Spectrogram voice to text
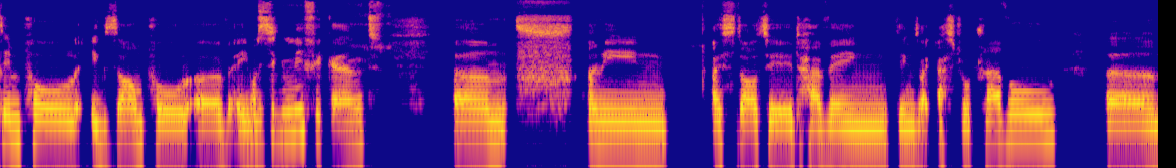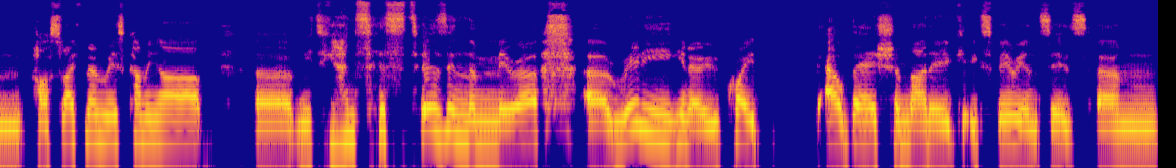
Simple example of a or significant. Um, I mean, I started having things like astral travel um, past life memories coming up, uh, meeting ancestors in the mirror, uh, really, you know, quite out there shamanic experiences, um,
